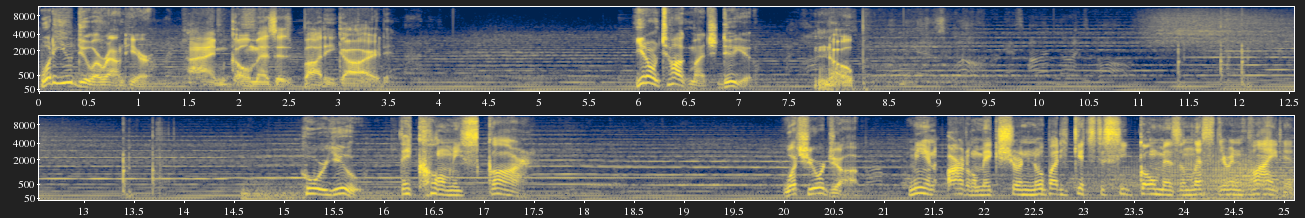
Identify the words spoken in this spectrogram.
What do you do around here? I'm Gomez's bodyguard. You don't talk much, do you? Nope. Who are you? They call me Scar. What's your job? Me and Arto make sure nobody gets to see Gomez unless they're invited.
